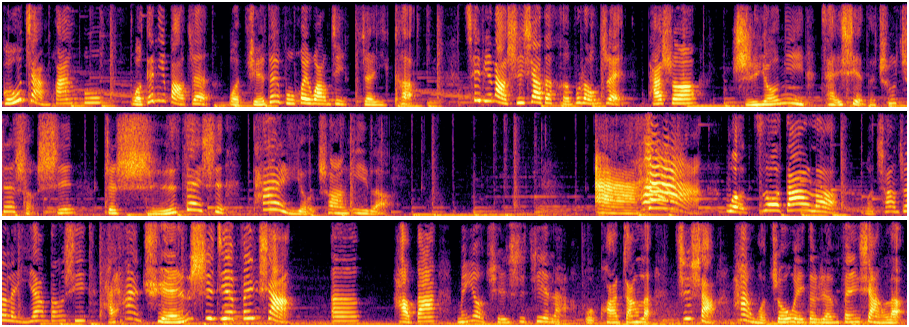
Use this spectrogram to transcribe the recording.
鼓掌欢呼。我跟你保证，我绝对不会忘记这一刻。翠萍老师笑得合不拢嘴，她说：“只有你才写得出这首诗，这实在是太有创意了。”啊哈！我做到了，我创作了一样东西，还和全世界分享。嗯。好吧，没有全世界啦，我夸张了。至少和我周围的人分享了。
